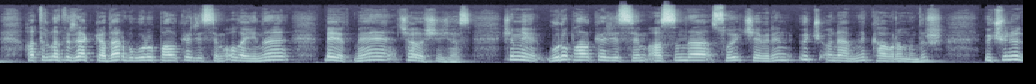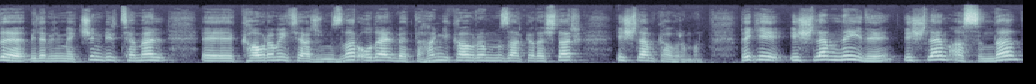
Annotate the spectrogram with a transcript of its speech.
hatırlatacak kadar bu grup halka cisim olayını belirtmeye çalışacağız. Şimdi grup halka cisim aslında soyut çevirin üç önemli kavramıdır. Üçünü de bilebilmek için bir temel e, kavrama ihtiyacımız var. O da elbette hangi kavramımız arkadaşlar? İşlem kavramı. Peki işlem neydi? İşlem aslında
